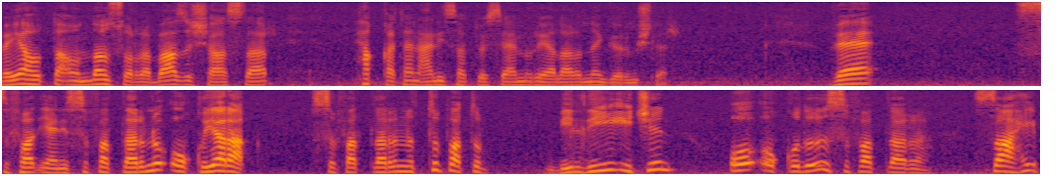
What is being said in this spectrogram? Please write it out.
veyahut da ondan sonra bazı şahıslar hakikaten Aleyhisselatü Vesselam'ı rüyalarında görmüşler. Ve sıfat yani sıfatlarını okuyarak sıfatlarını tıpatıp bildiği için o okuduğu sıfatları sahip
